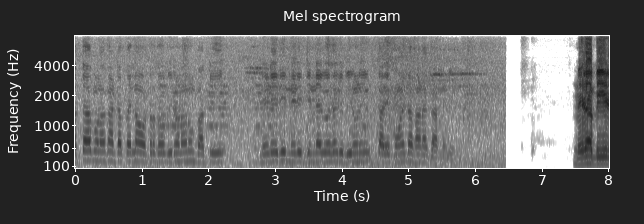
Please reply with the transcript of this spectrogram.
ਅੱਧਾ ਪੌਣਾ ਘੰਟਾ ਪਹਿਲਾਂ ਆਰਡਰ ਦਿਓ ਵੀਰ ਹੁਣਾਂ ਨੂੰ ਬਾਕੀ ਨੇੜੇ ਦੀ ਨੇੜੇ ਜਿੰਨਾ ਵੀ ਹੋ ਸਕੇ ਵੀਰ ਹੁਣੀ ਘਰੇ ਪਹੁੰਚਦਾ ਖਾਣਾ ਕਰਨਗੇ। ਮੇਰਾ ਵੀਰ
